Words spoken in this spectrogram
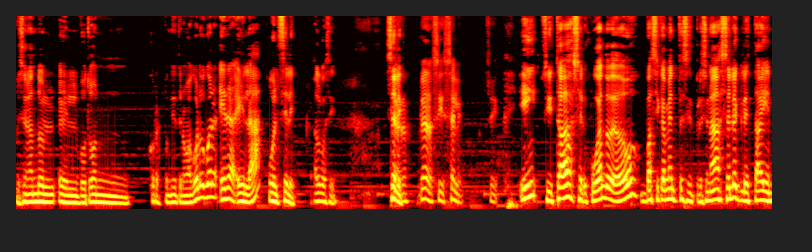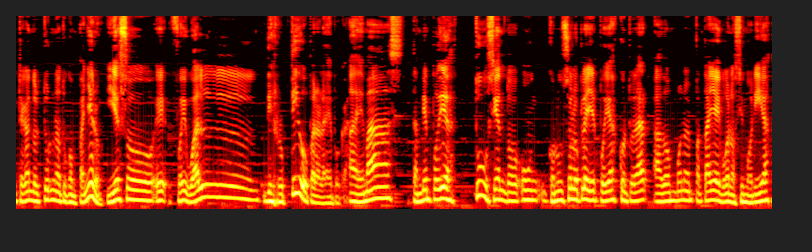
presionando el, el botón correspondiente, no me acuerdo cuál era, el A o el Select, algo así. Select. Claro, claro, sí, Select. Sí. Y si estabas jugando de a dos, básicamente si presionabas Select le estabas entregando el turno a tu compañero. Y eso eh, fue igual disruptivo para la época. Además, también podías, tú siendo un, con un solo player, podías controlar a dos monos en pantalla. Y bueno, si morías,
